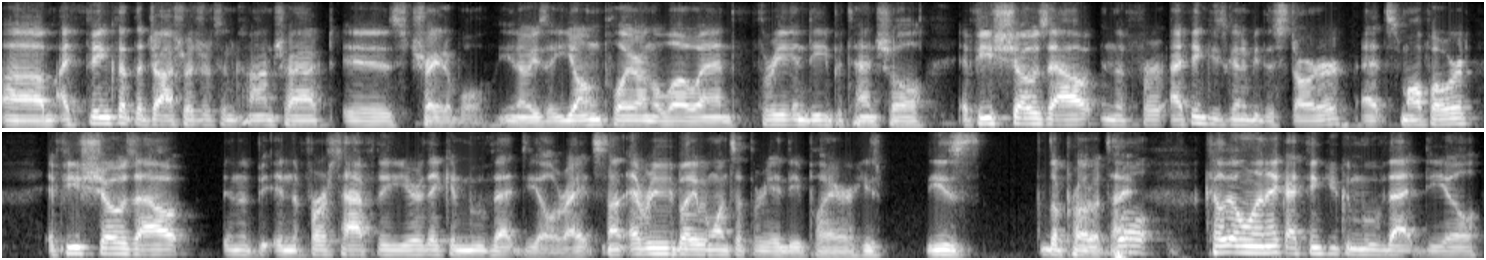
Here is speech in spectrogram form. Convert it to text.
Um, I think that the Josh Richardson contract is tradable. You know, he's a young player on the low end, three and D potential. If he shows out in the first, I think he's going to be the starter at small forward. If he shows out in the in the first half of the year, they can move that deal, right? It's not everybody wants a three and D player. He's he's the prototype. Well, Kelly Olynyk, I think you can move that deal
